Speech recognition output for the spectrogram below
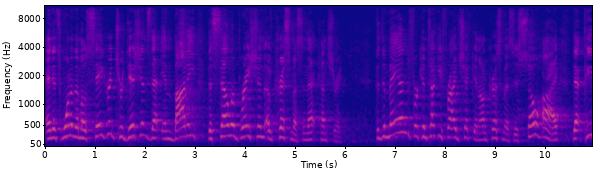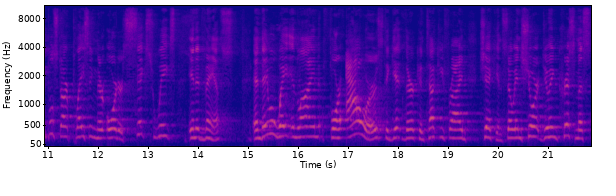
and it's one of the most sacred traditions that embody the celebration of Christmas in that country. The demand for Kentucky Fried Chicken on Christmas is so high that people start placing their orders six weeks in advance, and they will wait in line for hours to get their Kentucky Fried Chicken. So, in short, doing Christmas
